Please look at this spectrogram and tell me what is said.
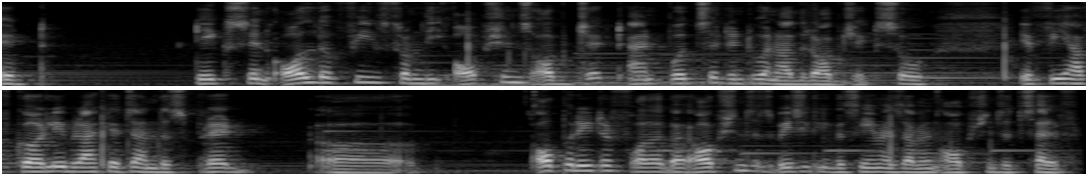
it takes in all the fields from the options object and puts it into another object. So if we have curly brackets and the spread uh, operator followed by options it's basically the same as having options itself.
